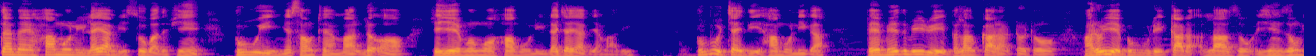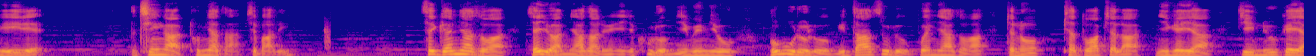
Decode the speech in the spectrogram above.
တန်တန်ဟာမိုနီလိုက်ရမည်ဆိုပါသဖြင့်ဘူးဘူး၏မျက်စောင်းထံမှလွတ်အောင်ရေရေမောမောဟာမိုနီလိုက်ကြရပြန်ပါသည်ဘူးဘူးကြိုက်သည့်ဟာမိုနီကဘယ်မင်းသမီးတွေဘလောက်ကတာတော်တော်ငါတို့ရဲ့ဘူးဘူးလေးကတာအလှဆုံးအရင်ဆုံးဟေးတဲ့တချင်းကထူမြတ်တာဖြစ်ပါသည်စိတ်ကမ်းများစွာရက်ရွာများစွာတွင်ယခုလိုမြင်ကွင်းမျိုးဘူးဘူးတို့လိုမိသားစုလိုပွဲများစွာကျွန်တော်ဖြတ်သွားဖြတ်လာမြင်ခဲ့ရ ကြည်နူးခဲ့ရ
